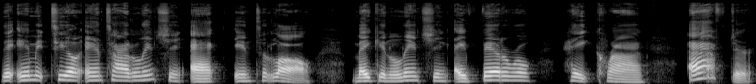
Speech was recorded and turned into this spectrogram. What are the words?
the Emmett Till Anti Lynching Act into law, making lynching a federal hate crime after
